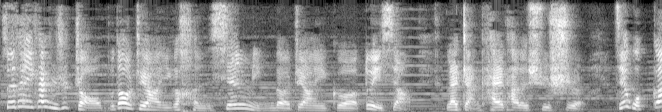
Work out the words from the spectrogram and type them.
所以他一开始是找不到这样一个很鲜明的这样一个对象。来展开他的叙事。结果刚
